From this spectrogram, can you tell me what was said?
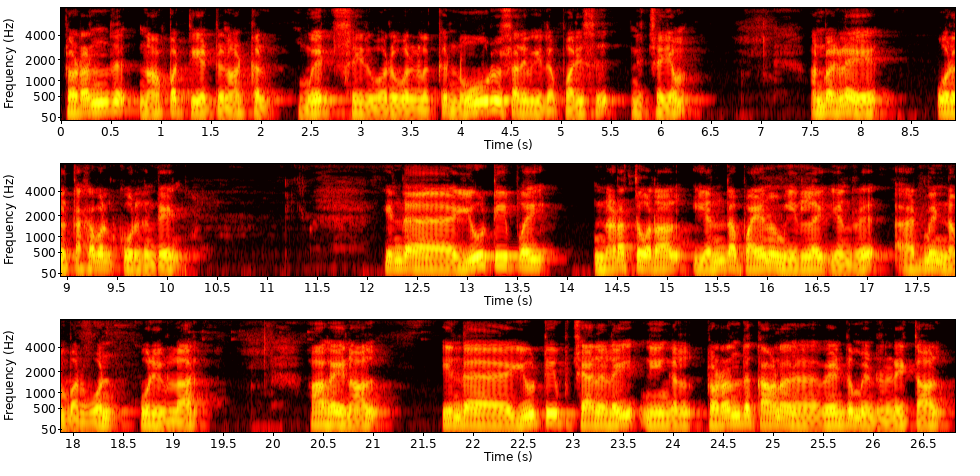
தொடர்ந்து நாற்பத்தி எட்டு நாட்கள் முயற்சி செய்து வருபவர்களுக்கு நூறு சதவீத பரிசு நிச்சயம். அன்பர்களே ஒரு தகவல் கூறுகின்றேன். இந்த யூடியூப்பை நடத்துவதால் எந்த பயனும் இல்லை என்று அட்மின் நம்பர் ஒன் கூறியுள்ளார். ஆகையினால் இந்த யூடியூப் சேனலை நீங்கள் தொடர்ந்து காண வேண்டும் என்று நினைத்தால்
